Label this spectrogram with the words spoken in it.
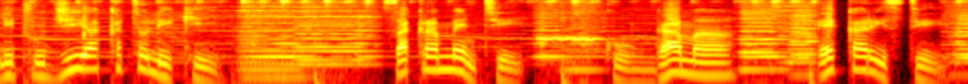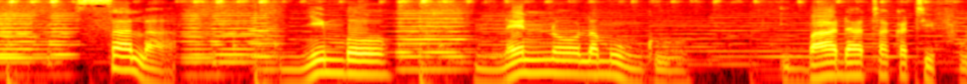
Liturujia Katoliki, sakramenti, kuungama, ekaristi, sala, nyimbo, neno la Mungu, ibada takatifu.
